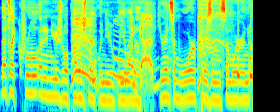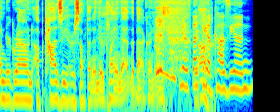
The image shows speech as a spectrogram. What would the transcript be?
That's like cruel and unusual punishment when you when you Oh want to. You're in some war prison somewhere in underground Abkhazia or something, and they're playing that in the background. You're yes, that's the "Ah." Abkhazian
